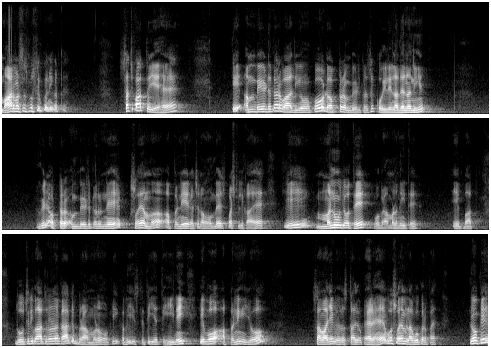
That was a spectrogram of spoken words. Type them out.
महार वर्सेस मुस्लिम क्यों नहीं करते? सच बात तो ये है कि अंबेडकर वादियों को डॉक्टर अंबेडकर से कोई लेना देना नहीं है। क्योंकि डॉक्टर अंबेडकर ने स्वयं अपनी रचनाओं में स्पष्ट लिखा है कि मनु जो थे, वो ब्राह्मण नहीं थे। एक बात। दूसरी बात उन्होंने कहा कि ब्राह्मणों की कभी स्थिति ये थी ही नहीं कि वो अपनी जो सामाजिक व्यवस्था जो कह रहे हैं, वो स्वयं लागू कर पाए। क्योंकि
